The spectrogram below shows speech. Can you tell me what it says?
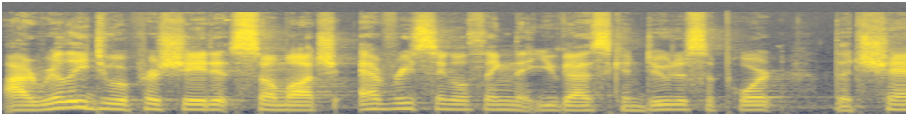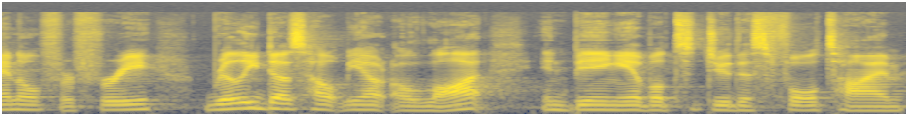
I really do appreciate it so much. Every single thing that you guys can do to support the channel for free really does help me out a lot in being able to do this full time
